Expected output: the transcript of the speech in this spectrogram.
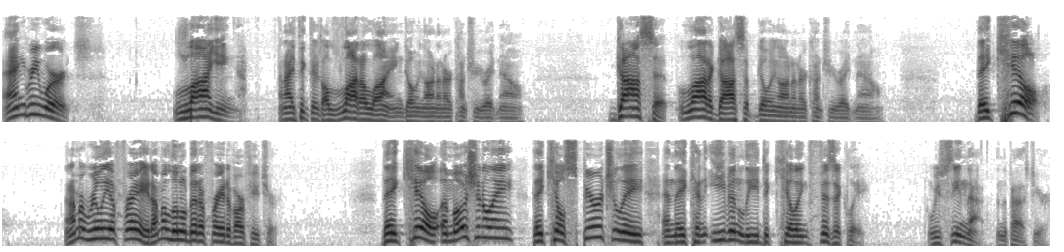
Angry words, lying, and I think there's a lot of lying going on in our country right now. Gossip, a lot of gossip going on in our country right now. They kill. And I'm really afraid, I'm a little bit afraid of our future. They kill emotionally, they kill spiritually, and they can even lead to killing physically. We've seen that in the past year.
